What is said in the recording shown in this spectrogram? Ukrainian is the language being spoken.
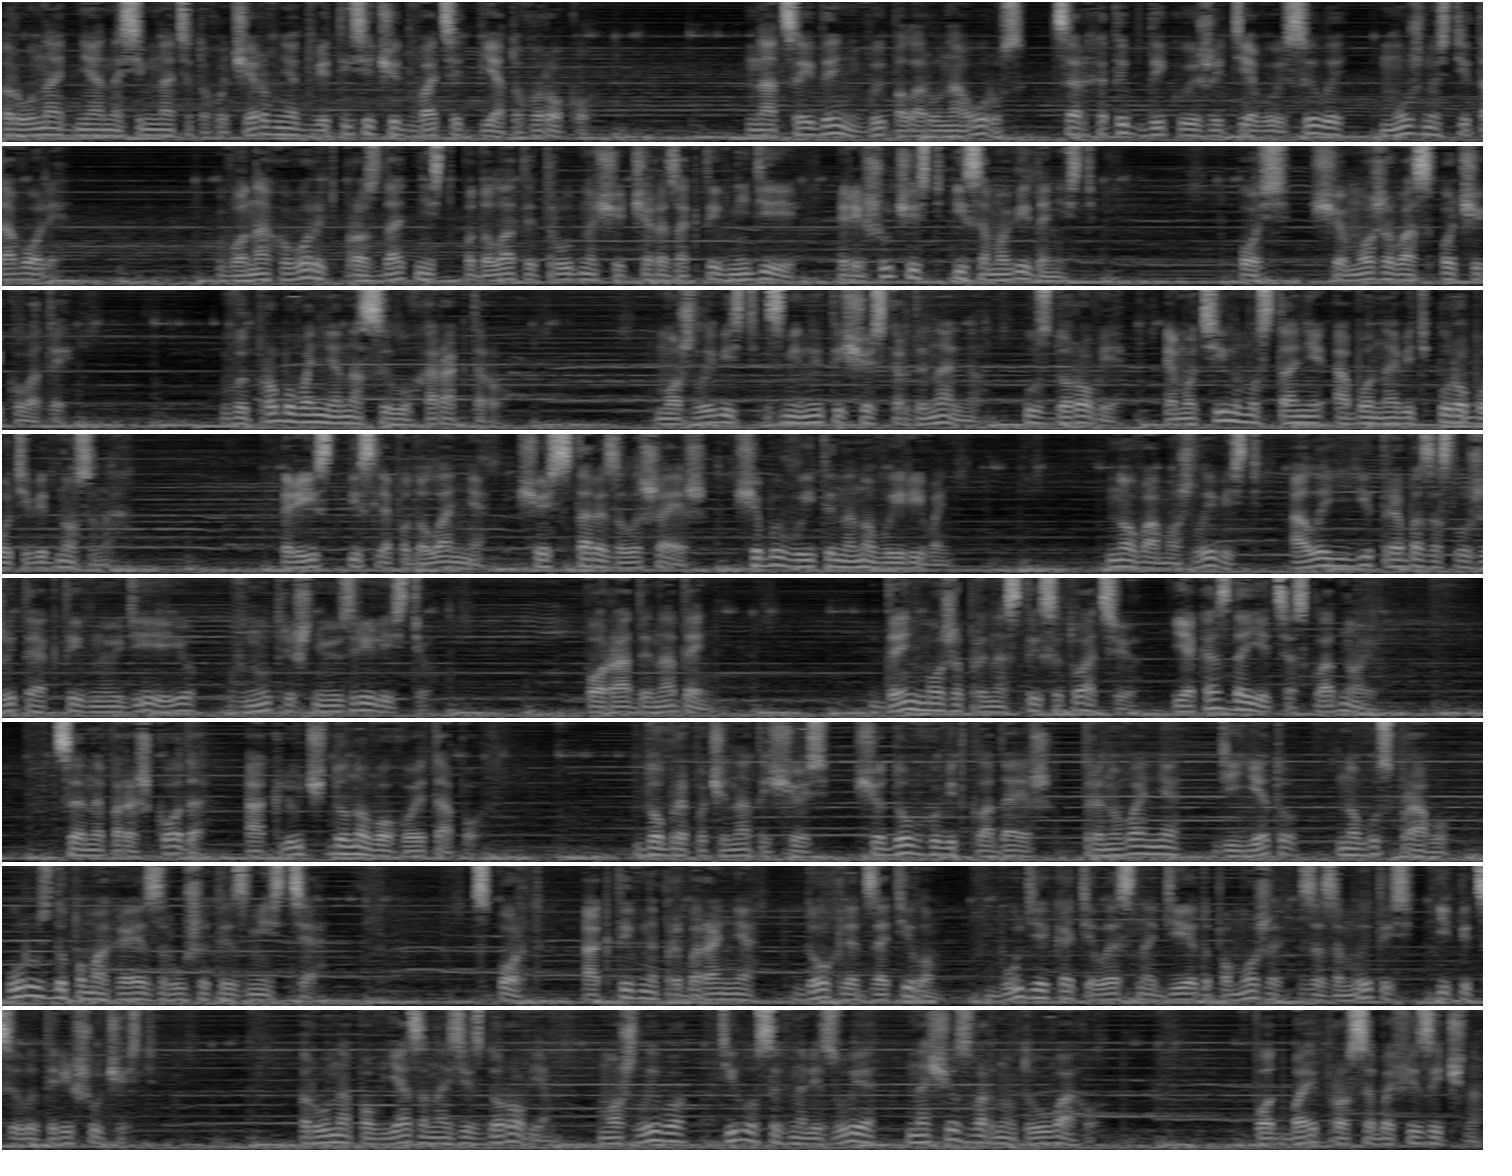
Руна дня на 17 червня 2025 року. На цей день випала руна Урус, це архетип дикої життєвої сили, мужності та волі. Вона говорить про здатність подолати труднощі через активні дії, рішучість і самовідданість. Ось що може вас очікувати: випробування на силу характеру, можливість змінити щось кардинально у здоров'ї, емоційному стані або навіть у роботі відносинах. Ріст після подолання, щось старе залишаєш, щоб вийти на новий рівень. Нова можливість, але її треба заслужити активною дією, внутрішньою зрілістю. Поради на день. День може принести ситуацію, яка здається складною. Це не перешкода, а ключ до нового етапу. Добре починати щось, що довго відкладаєш, тренування, дієту, нову справу. Урус допомагає зрушити з місця. Спорт, активне прибирання, догляд за тілом, будь-яка тілесна дія допоможе заземлитись і підсилити рішучість. Руна пов'язана зі здоров'ям, можливо, тіло сигналізує, на що звернути увагу. Подбай про себе фізично.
